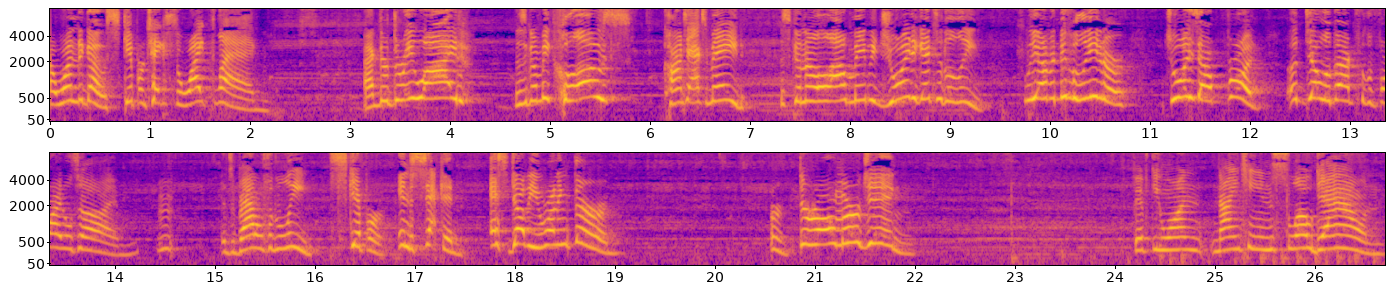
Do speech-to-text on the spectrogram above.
Got one to go. Skipper takes the white flag. Actor three wide. This is gonna be close. Contact's made. Is gonna allow maybe Joy to get to the lead. We have a new leader. Joy's out front. Adela back for the final time. Mm, It's a battle for the lead. Skipper in the second. SW running third. Or they're all merging. 51 19 slow down.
